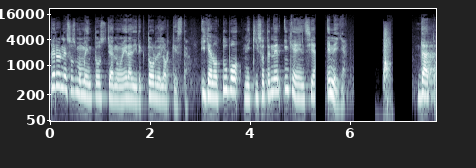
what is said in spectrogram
pero en esos momentos ya no era director de la orquesta y ya no tuvo ni quiso tener injerencia en ella. Dato.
